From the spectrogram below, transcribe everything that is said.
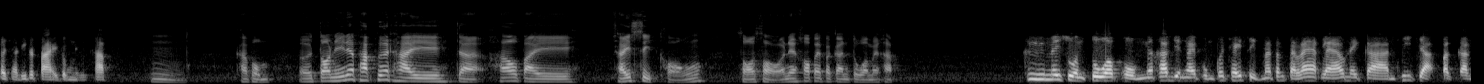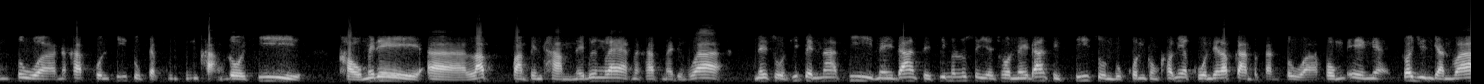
ประชาธิปไตยตรงนี้ครับ อืมครับผมเออตอนนี้เนี่ยพรรคเพื่อไทยจะเข้าไปใช้สิทธิ์ของสสเนี่ยเข้าไปประกันตัวไหมครับ คือในส่วนตัวผมนะครับ ยังไงผมก็ใช้สิทธิ์มาตั้งแต่แรกแล้ว ในการที่จะประกันตัวนะครับ คนที่ถูกจับกุมคุมขังโดยที่เขาไม่ได้อ่ารับความเป็นธรรมในเบื้องแรกนะครับ หมายถึงว่าในส่วนที่เป็นหน้าที่ในด้านสิทธิมนุษยชนในด้านสิทธิส่วนบุคคลของเขาเนี่ยควรได้รับการประกันตัว ผมเองเนี่ยก็ยืนยันว่า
